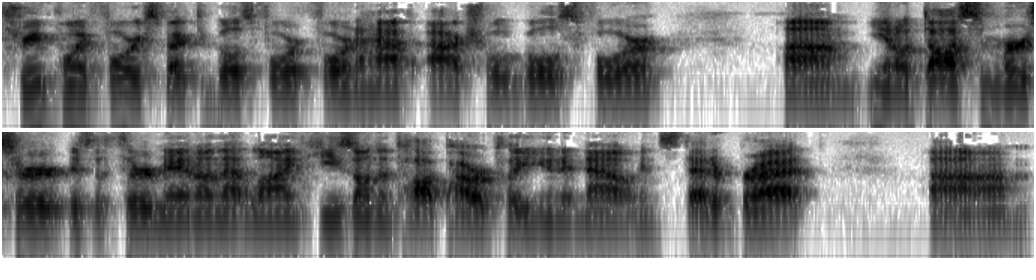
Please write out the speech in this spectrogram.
3.4 expected goals for, four and a half actual goals for. Um, you know, Dawson Mercer is the third man on that line. He's on the top power play unit now instead of Bratt. Um,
